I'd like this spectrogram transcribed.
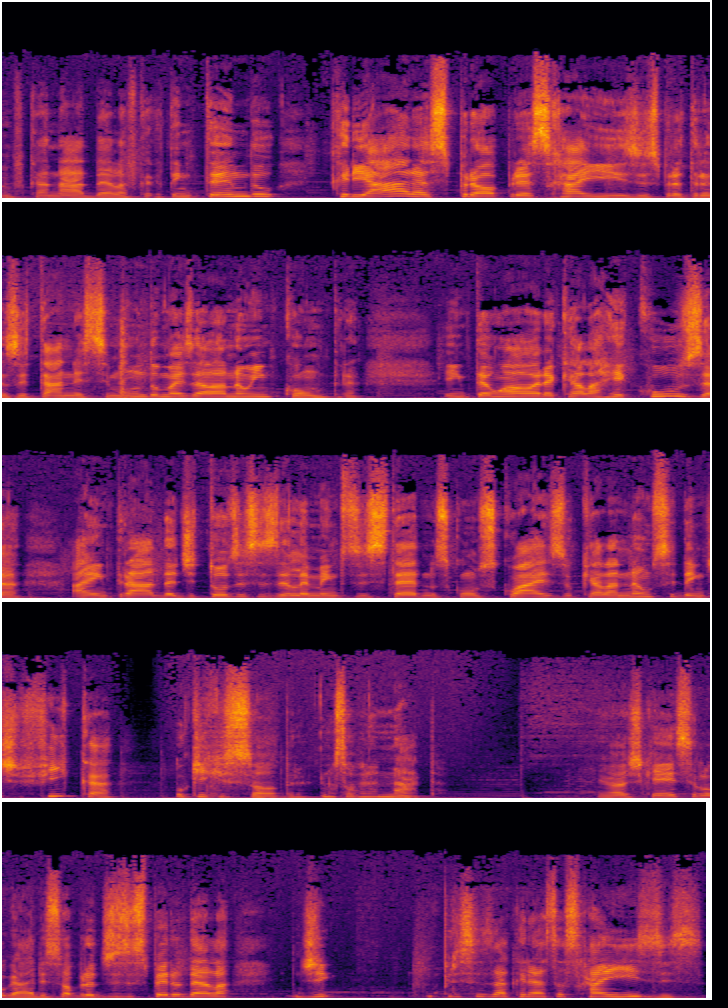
não fica nada. Ela fica tentando criar as próprias raízes para transitar nesse mundo, mas ela não encontra. Então, a hora que ela recusa a entrada de todos esses elementos externos com os quais o que ela não se identifica, o que, que sobra? Não sobra nada. Eu acho que é esse lugar. E sobra o desespero dela de precisar criar essas raízes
